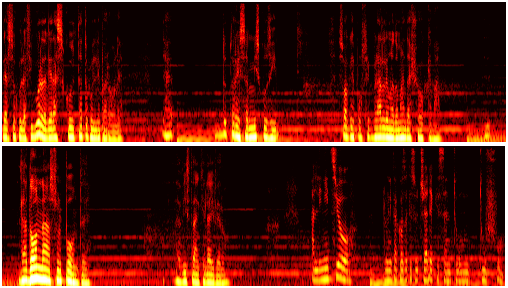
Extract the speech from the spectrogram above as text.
verso quella figura, ad aver ascoltato quelle parole. Eh, dottoressa, mi scusi, So che può sembrarle una domanda sciocca, ma la donna sul ponte. L'ha vista anche lei, vero? All'inizio l'unica cosa che succede è che sento un tuffo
